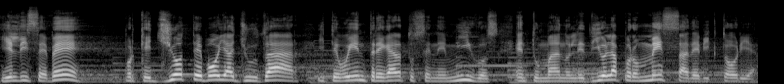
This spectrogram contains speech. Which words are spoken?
Y él dice, ve, porque yo te voy a ayudar y te voy a entregar a tus enemigos en tu mano. Le dio la promesa de victoria.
